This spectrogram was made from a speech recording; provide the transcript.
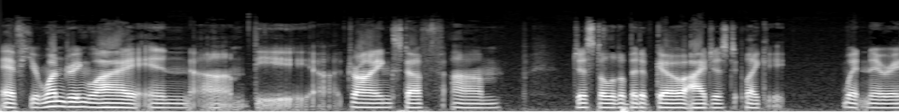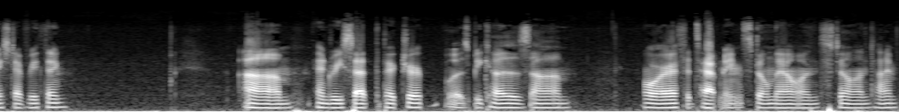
if you're wondering why in um, the uh, drawing stuff um, just a little bit ago I just like went and erased everything um, and reset the picture was because, um, or if it's happening still now and still on time,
